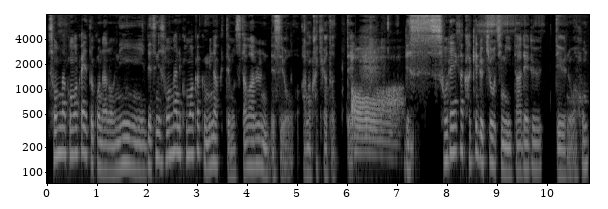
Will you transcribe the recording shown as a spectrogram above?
そんな細かいとこなのに、別にそんなに細かく見なくても伝わるんですよ、あの書き方って。で、それが書ける境地に至れるっっていうのは本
